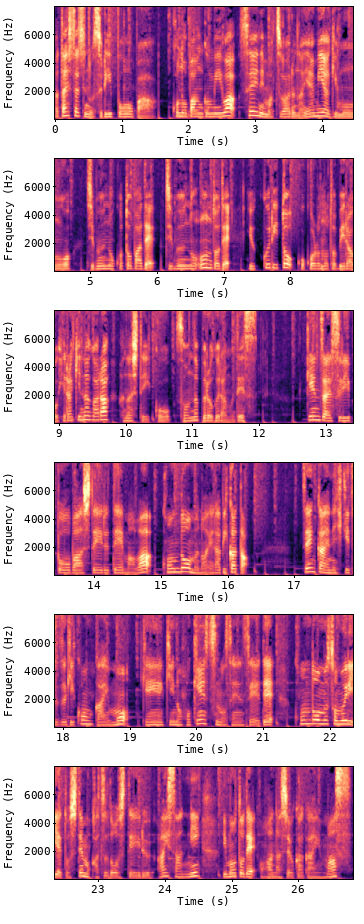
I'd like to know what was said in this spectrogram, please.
私たちのスリープオーバーこの番組は性にまつわる悩みや疑問を自分の言葉で自分の温度でゆっくりと心の扉を開きながら話していこうそんなプログラムです現在スリープオーバーしているテーマはコンドームの選び方。前回に引き続き今回も現役の保健室の先生でコンドームソムリエとしても活動している愛さんにリモートでお話を伺います。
